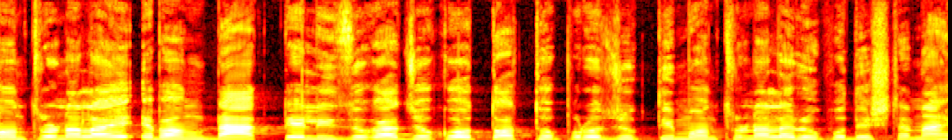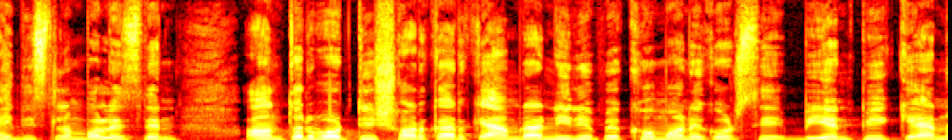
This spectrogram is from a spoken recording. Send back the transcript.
মন্ত্রণালয় এবং ডাক টেলিযোগাযোগ ও তথ্য প্রযুক্তি মন্ত্রণালয়ের উপদেষ্টা নাহিদ ইসলাম বলেছেন, অন্তর্বর্তী সরকারকে আমরা নিরপেক্ষ মনে করছি। বিএনপি কেন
